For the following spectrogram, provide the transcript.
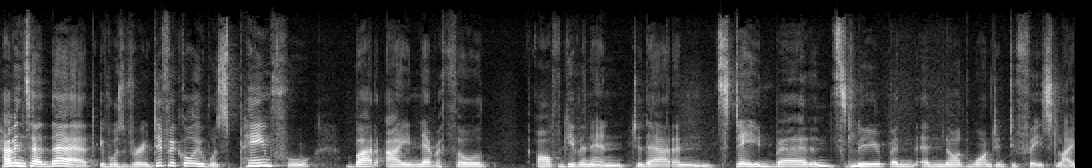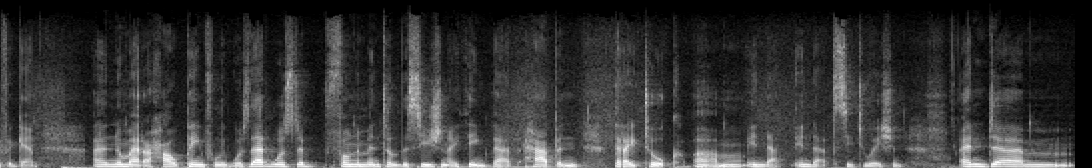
Having said that, it was very difficult, it was painful, but I never thought of giving in to that and stay in bed and sleep and, and not wanting to face life again uh, no matter how painful it was. That was the fundamental decision I think that happened that I took um, in that in that situation, and um,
